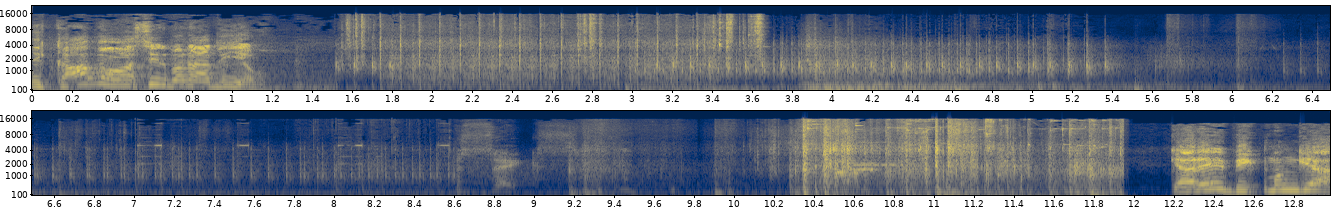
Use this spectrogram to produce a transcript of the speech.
ये कहा बवासीर बना दिए हो क्या रे भिकमंगिया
